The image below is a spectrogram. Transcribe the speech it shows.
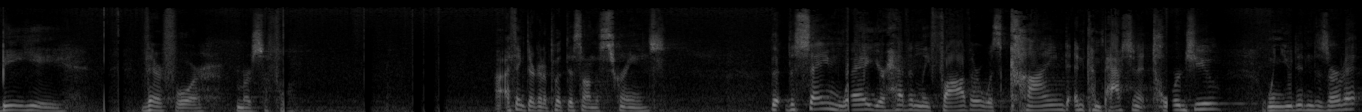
Be ye therefore merciful. I think they're going to put this on the screens. The, the same way your heavenly Father was kind and compassionate towards you when you didn't deserve it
